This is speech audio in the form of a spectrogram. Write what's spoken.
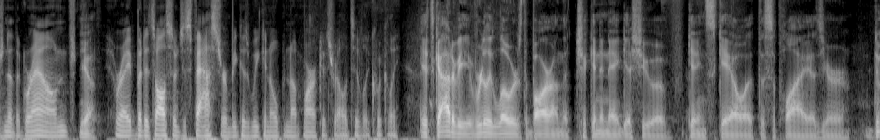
into the ground yeah right? But it's also just faster because we can open up markets relatively quickly. It's got to be. It really lowers the bar on the chicken and egg issue of getting scale at the supply as you're d-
